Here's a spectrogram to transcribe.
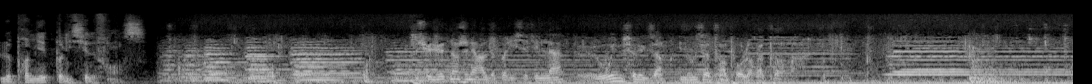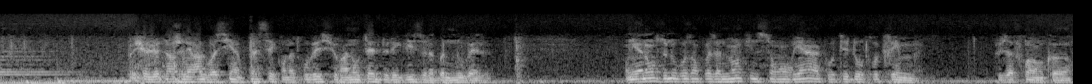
le premier policier de France. Monsieur le lieutenant général de police est-il là oui, monsieur l'examen. Il vous attend pour le rapport. Monsieur le lieutenant général, voici un placet qu'on a trouvé sur un hôtel de l'église de la Bonne Nouvelle. On y annonce de nouveaux empoisonnements qui ne seront rien à côté d'autres crimes. Plus affreux encore.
